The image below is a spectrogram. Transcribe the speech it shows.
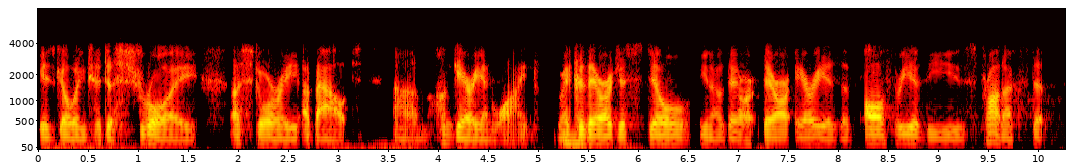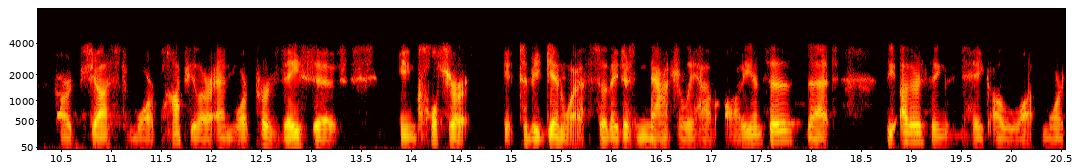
is going to destroy a story about um, Hungarian wine, right? Because mm-hmm. there are just still, you know, there are there are areas of all three of these products that are just more popular and more pervasive in culture to begin with. So they just naturally have audiences that the other things take a lot more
